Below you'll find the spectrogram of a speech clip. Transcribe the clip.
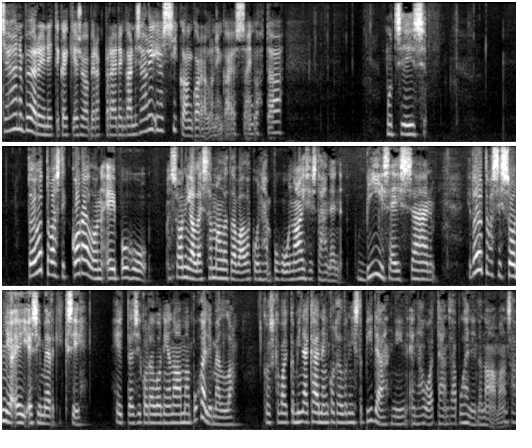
Sehän ne pyörii niiden kaikkien suomiräppäreiden kanssa, niin se oli ihan sikan Corellonin kanssa jossain kohtaa. mut siis... Toivottavasti Korelon ei puhu Sonjalle samalla tavalla kuin hän puhuu naisista hänen biiseissään. Ja toivottavasti Sonja ei esimerkiksi heittäisi Korelonia naamaan puhelimella. Koska vaikka minäkään en Korelonista pidä, niin en halua, että hän saa puhelinta naamaansa.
